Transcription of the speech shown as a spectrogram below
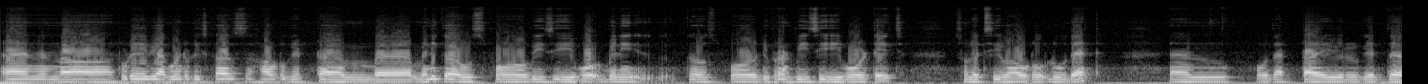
And now today we are going to discuss how to get um, uh, many curves for VCE many curves for different VCE voltage. So let's see how to do that. And for that I will get the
